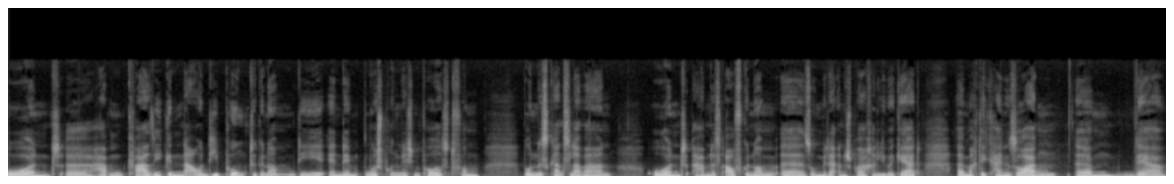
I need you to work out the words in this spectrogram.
und äh, haben quasi genau die Punkte genommen, die in dem ursprünglichen Post vom Bundeskanzler waren und haben das aufgenommen, äh, so mit der Ansprache, lieber Gerd, äh, mach dir keine Sorgen, ähm, der,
